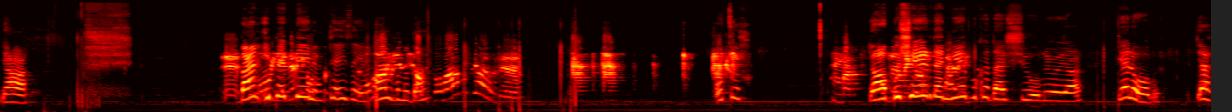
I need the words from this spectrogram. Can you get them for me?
Ya Ee, ben bu İpek yeni değilim şap- teyzeyim al yeni bunu da şapkalar mı geldi? otur. Bak, Ya bu şehirde yok. niye bu kadar şey oluyor ya? Gel oğlum gel.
